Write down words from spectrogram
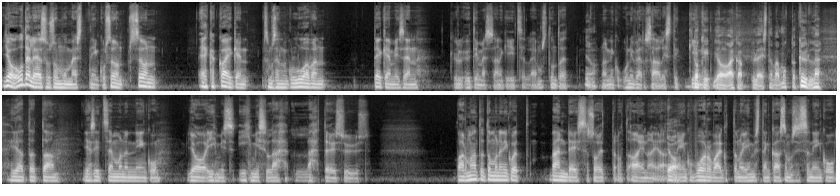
joo, uteliaisuus on mun mielestä niin kuin, se, on, se on ehkä kaiken semmoisen niin luovan tekemisen – kyllä ytimessä ainakin itselleen. Musta tuntuu, että joo. ne on niin kuin universaalistikin. Toki, joo, aika yleistävä, mutta kyllä. Ja, tota, ja sitten semmoinen niin kuin, joo, ihmis, ihmislähtöisyys. Varmaan tuommoinen, niin kuin, että bändeissä soittanut aina ja niin kuin vuorovaikuttanut ihmisten kanssa semmoisissa niin kuin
